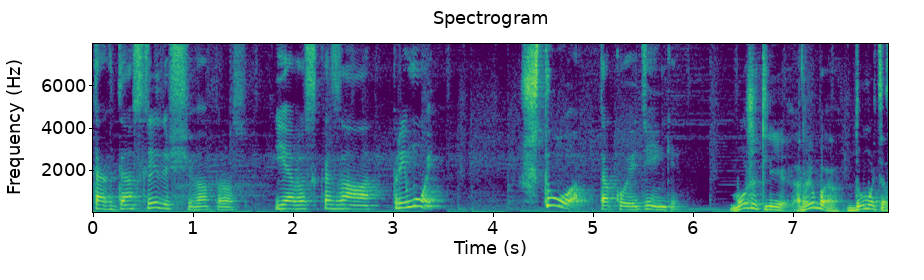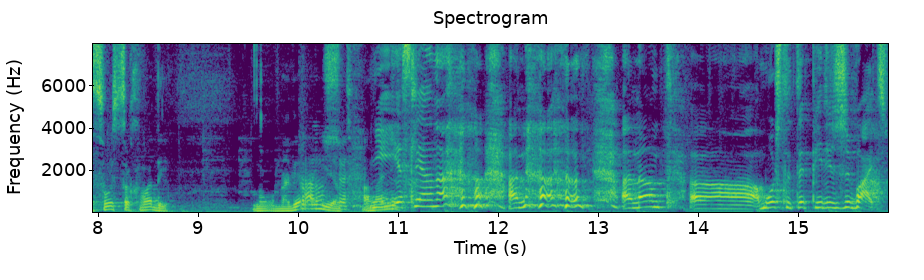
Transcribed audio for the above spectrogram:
Тогда следующий вопрос. Я бы сказала прямой. Что такое деньги? Может ли рыба думать о свойствах воды? Ну, наверное, Хорошая. нет. Она не, не- если она, она, она а, может это переживать.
